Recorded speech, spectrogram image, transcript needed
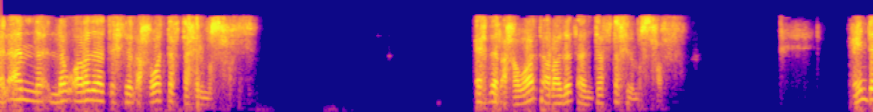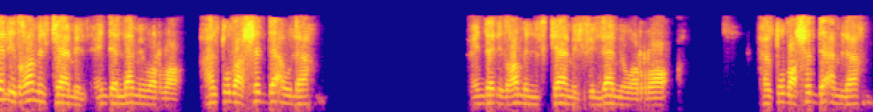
الآن لو أرادت إحدى الأخوات تفتح المصحف. إحدى الأخوات أرادت أن تفتح المصحف. عند الإدغام الكامل عند اللام والراء. هل توضع شدة أو لا؟ عند الإدغام الكامل في اللام والراء. هل توضع شدة أم لا؟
